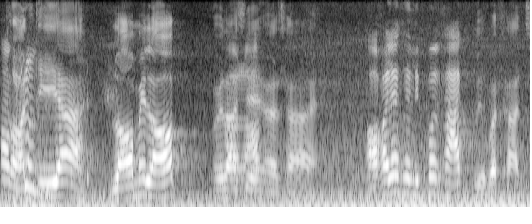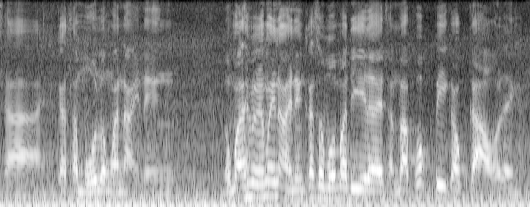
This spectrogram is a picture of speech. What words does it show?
ออกถอนครึ่งเกียร์ล้อไม่ล็อกเวลาอ๋อเชล็อกนเออใช่ อ๋อเขาเรียกสลิปเปอร์คัทหรือว่าคัดใช่ก็สมูทลงมาหน่อยนึง ลงมาไม่ไม่หน่อยนึงก็สมูทมาดีเลยสำหรับพวกปีเก่าๆอะไรเงี้ย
